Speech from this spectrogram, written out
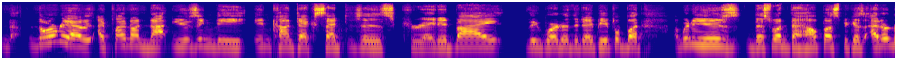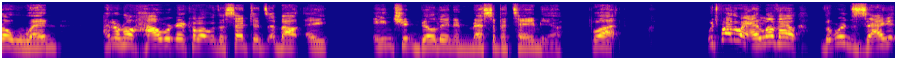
n- normally, I, I plan on not using the in context sentences created by the word of the day people, but I'm going to use this one to help us because I don't know when, I don't know how we're going to come up with a sentence about a ancient building in Mesopotamia. But, which by the way, I love how the word zagat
